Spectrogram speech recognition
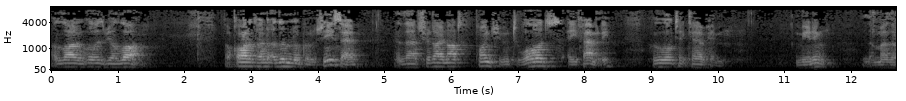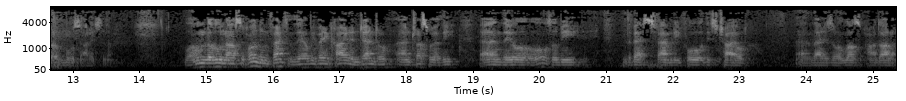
Allah will always be Allah. فَقَالَتْ هَلْ أَدُلُّكُمْ She said that should I not point you towards a family who will take care of him? Meaning the mother of Musa وَهُمْ لَهُ نَاصِحُونَ In fact, they'll be very kind and gentle and trustworthy and they will also be the best family for this child and that is Allah subhanahu wa ta'ala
